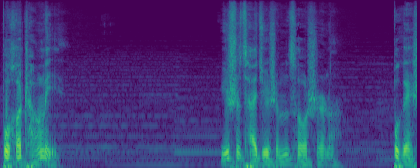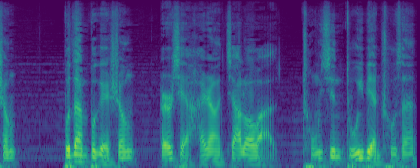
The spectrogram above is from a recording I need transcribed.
不合常理。于是采取什么措施呢？不给升，不但不给升，而且还让加罗瓦重新读一遍初三。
